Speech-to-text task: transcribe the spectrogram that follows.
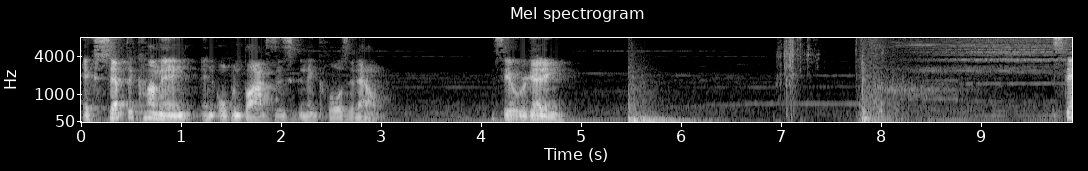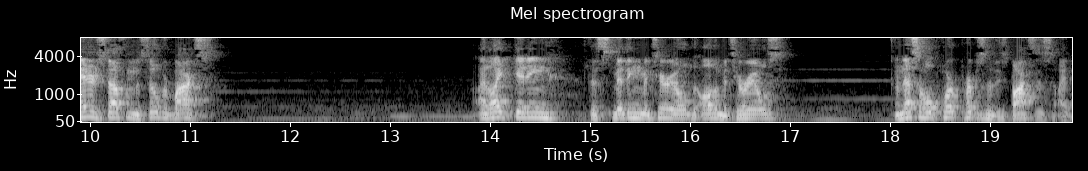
except to come in and open boxes and then close it out. Let's see what we're getting. Standard stuff from the silver box. I like getting the smithing material, all the materials. And that's the whole purpose of these boxes, I,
